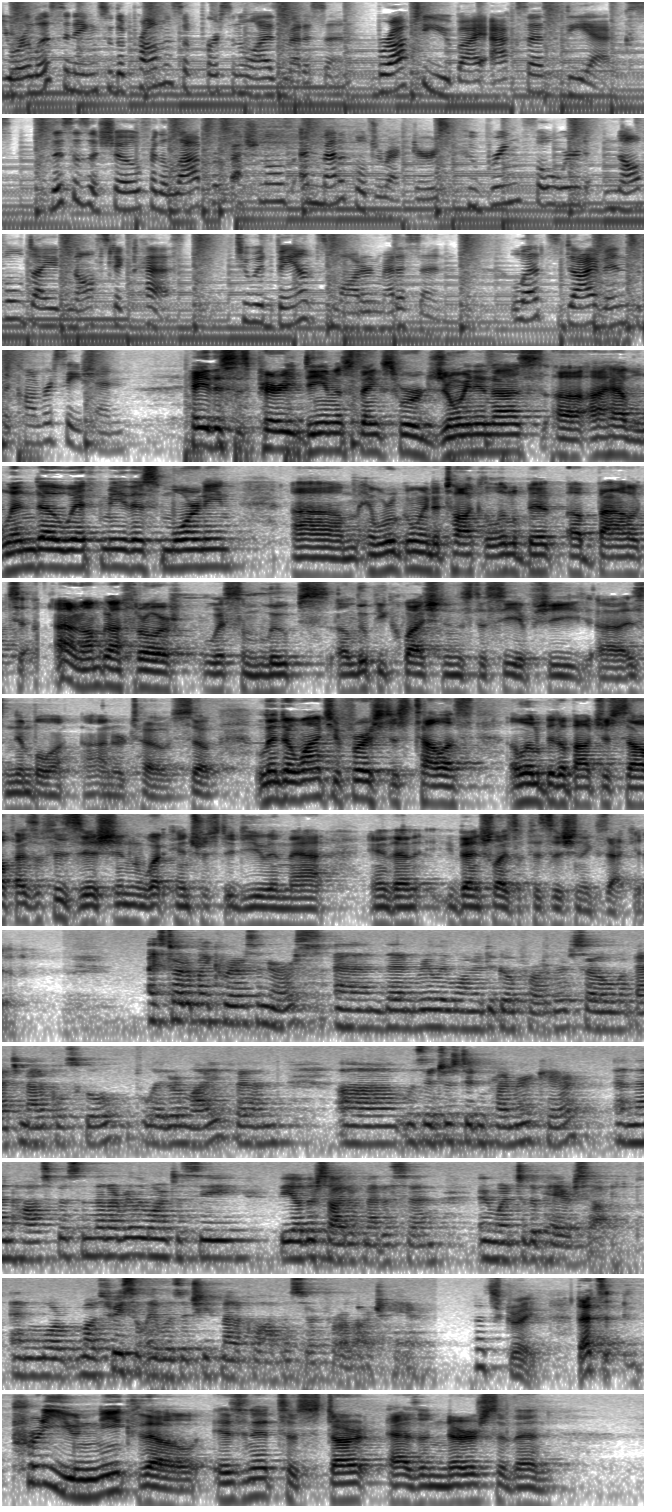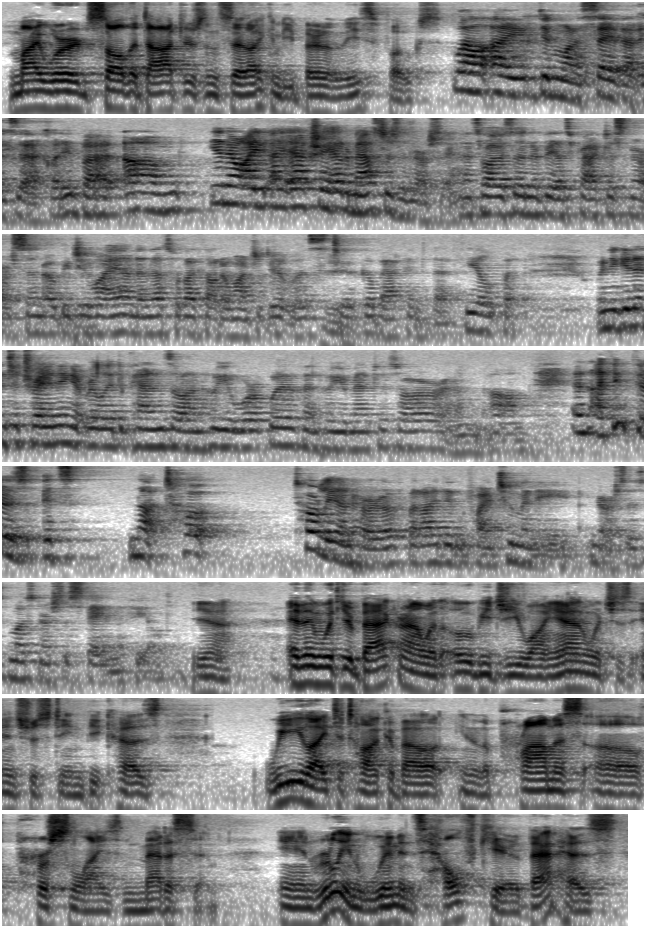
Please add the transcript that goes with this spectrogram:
You're listening to The Promise of Personalized Medicine, brought to you by Access DX. This is a show for the lab professionals and medical directors who bring forward novel diagnostic tests to advance modern medicine. Let's dive into the conversation. Hey, this is Perry Dimas. Thanks for joining us. Uh, I have Linda with me this morning. Um, and we're going to talk a little bit about, I don't know, I'm going to throw her with some loops, uh, loopy questions to see if she uh, is nimble on, on, her toes. So, Linda, why don't you first just tell us a little bit about yourself as a physician, what interested you in that, and then eventually as a physician executive? I started my career as a nurse and then really wanted to go further. So, I went back to medical school later in life and uh, was interested in primary care and then hospice, and then I really wanted to see the other side of medicine and went to the payer side. And more, most recently was a chief medical officer for a large payer. That's great. That's pretty unique, though, isn't it, to start as a nurse and then my word saw the doctors and said, I can be better than these folks. Well, I didn't want to say that exactly, but, um, you know, I, I, actually had a master's in nursing. And so I was an advanced practice nurse in OBGYN, and that's what I thought I wanted to do was yeah. to go back into that field. But when you get into training, it really depends on who you work with and who your mentors are. And, um, and I think there's, it's not to- totally unheard of, but I didn't find too many nurses. Most nurses stay in the field. Yeah. And then with your background with OBGYN, which is interesting because we like to talk about, you know, the promise of personalized medicine. And really in women's healthcare, that has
